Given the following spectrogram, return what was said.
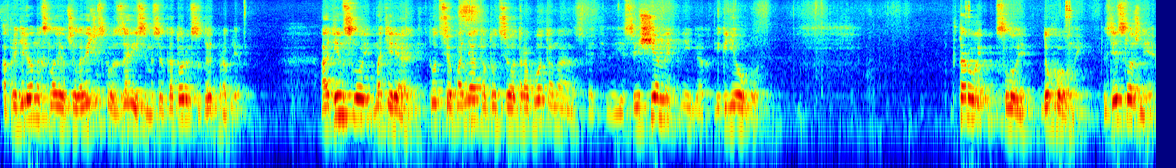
Определенных слоев человеческого, зависимость от которых создает проблемы. Один слой материальный. Тут все понятно, тут все отработано, так сказать, и в священных книгах, и где угодно. Второй слой духовный. Здесь сложнее.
